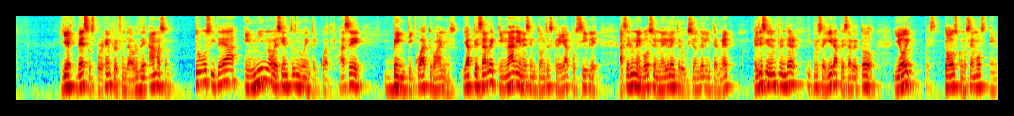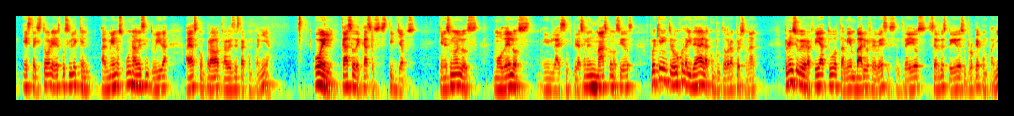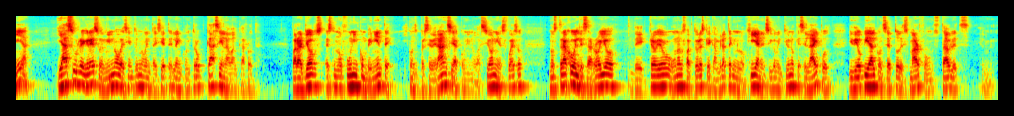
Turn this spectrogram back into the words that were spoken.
Jeff Bezos, por ejemplo, el fundador de Amazon, tuvo su idea en 1994, hace 24 años, y a pesar de que nadie en ese entonces creía posible hacer un negocio en medio de la introducción del Internet, él decidió emprender y proseguir a pesar de todo. Y hoy, pues todos conocemos en esta historia, es posible que al menos una vez en tu vida hayas comprado a través de esta compañía. O el caso de casos, Steve Jobs, quien es uno de los modelos y las inspiraciones más conocidos, fue quien introdujo la idea de la computadora personal. Pero en su biografía tuvo también varios reveses, entre ellos ser despedido de su propia compañía, y a su regreso en 1997 la encontró casi en la bancarrota. Para Jobs esto no fue un inconveniente y con su perseverancia, con innovación y esfuerzo, nos trajo el desarrollo de, creo yo, uno de los factores que cambió la tecnología en el siglo XXI, que es el iPod, y dio vida al concepto de smartphones, tablets,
